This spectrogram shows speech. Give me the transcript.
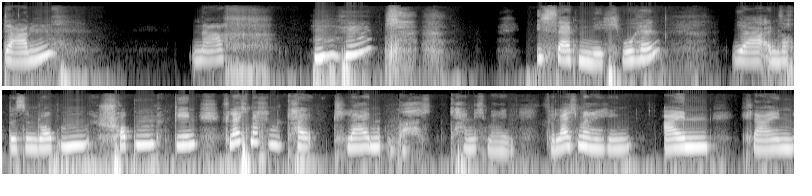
dann nach. ich sag nicht wohin. Ja, einfach ein bisschen shoppen, shoppen gehen. Vielleicht machen einen kleinen. Boah, ich kann nicht mehr reden. Vielleicht mache ich einen kleinen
